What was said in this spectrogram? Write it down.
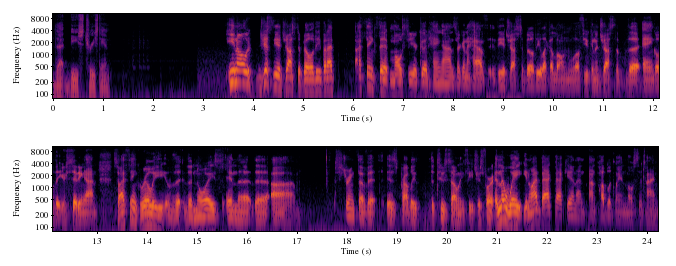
that beast tree stand? You know, just the adjustability, but I I think that most of your good hang-ons are going to have the adjustability like a lone wolf. You can adjust the, the angle that you're sitting on. So I think really the, the noise and the the um, strength of it is probably the two selling features for it. And the weight, you know, I backpack in on, on public land most of the time.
